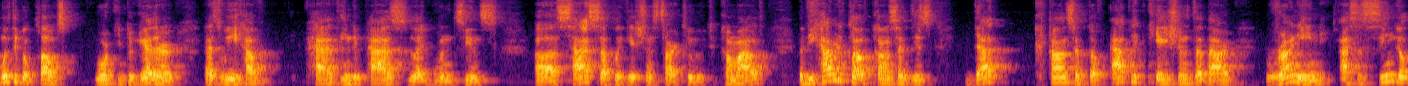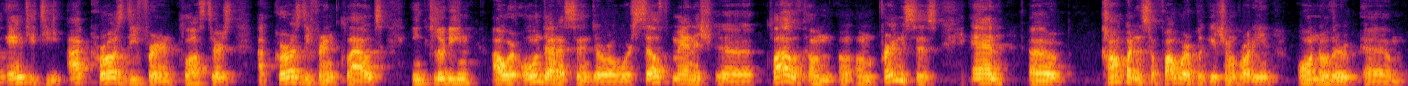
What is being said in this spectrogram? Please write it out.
multiple clouds working together as we have had in the past, like when since uh, SaaS applications start to, to come out. But the hybrid cloud concept is that concept of applications that are running as a single entity across different clusters, across different clouds, including our own data center, our self-managed uh, cloud on, on, on, premises, and uh, components of our application running on other um,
